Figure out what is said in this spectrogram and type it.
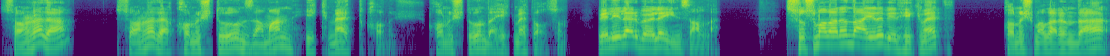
Sonra da sonra da konuştuğun zaman hikmet konuş. Konuştuğun da hikmet olsun. Veliler böyle insanlar. Susmalarında ayrı bir hikmet, konuşmalarında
